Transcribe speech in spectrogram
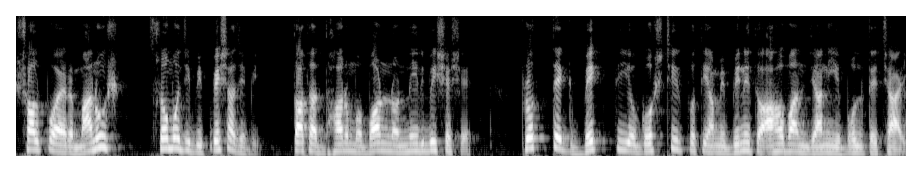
স্বল্প আয়ের মানুষ, শ্রমজীবী, পেশাজীবী তথা ধর্ম, বর্ণ নির্বিশেষে প্রত্যেক ব্যক্তি ও গোষ্ঠীর প্রতি আমি বিনীত আহ্বান জানিয়ে বলতে চাই।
